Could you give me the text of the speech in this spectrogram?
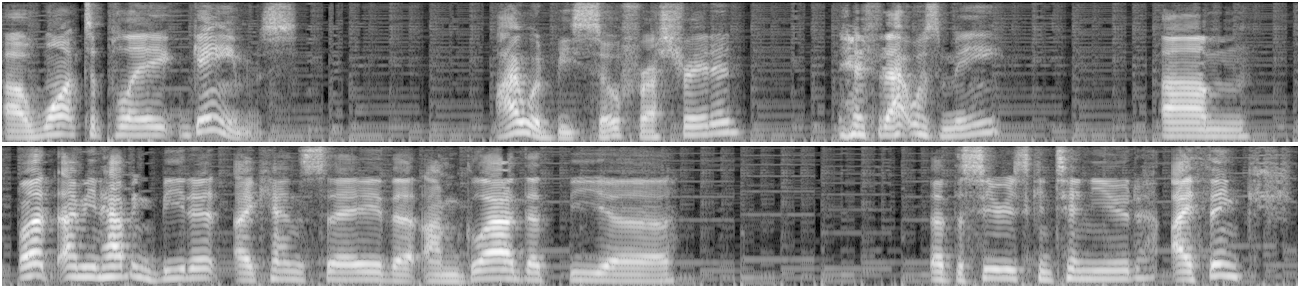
uh, want to play games. I would be so frustrated if that was me. Um, but I mean, having beat it, I can say that I'm glad that the uh, that the series continued. I think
